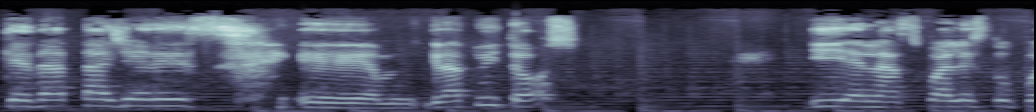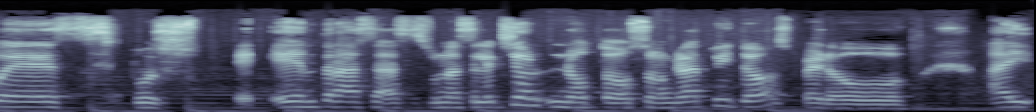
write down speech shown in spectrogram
que da talleres eh, gratuitos y en las cuales tú puedes, pues, eh, entras, haces una selección. No todos son gratuitos, pero hay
